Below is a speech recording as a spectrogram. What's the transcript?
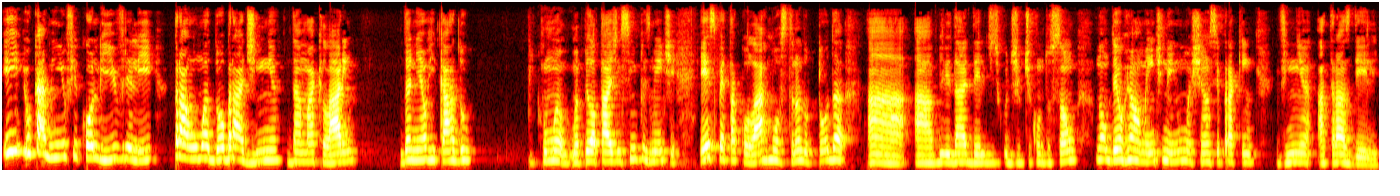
e o caminho ficou livre ali para uma dobradinha da McLaren. Daniel Ricardo com uma, uma, pilotagem simplesmente espetacular, mostrando toda a, a habilidade dele de, de, de, condução, não deu realmente nenhuma chance para quem vinha atrás dele.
